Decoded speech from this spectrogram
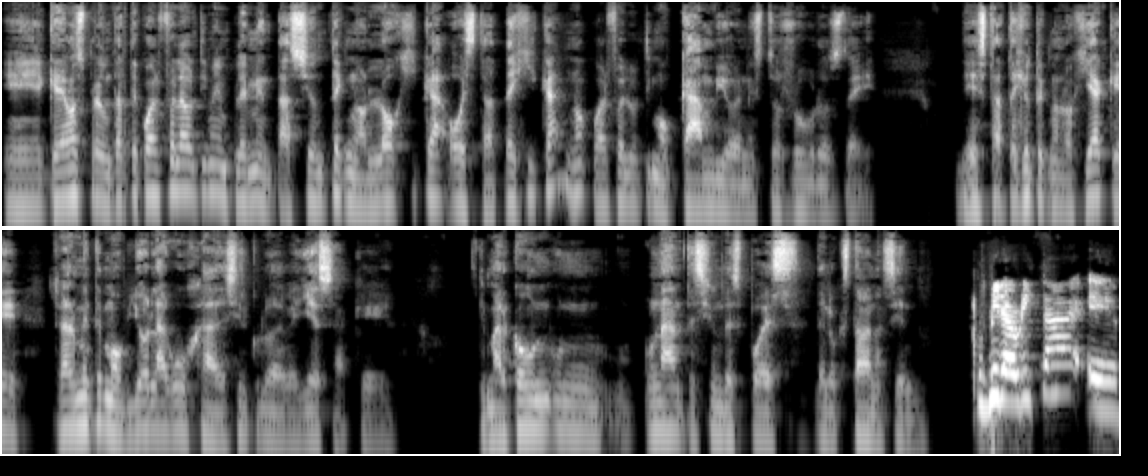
eh, queríamos preguntarte cuál fue la última implementación tecnológica o estratégica, ¿no? ¿Cuál fue el último cambio en estos rubros de, estrategia o tecnología que realmente movió la aguja de Círculo de Belleza, que, que marcó un, un, antes y un después de lo que estaban haciendo? Pues mira, ahorita eh,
